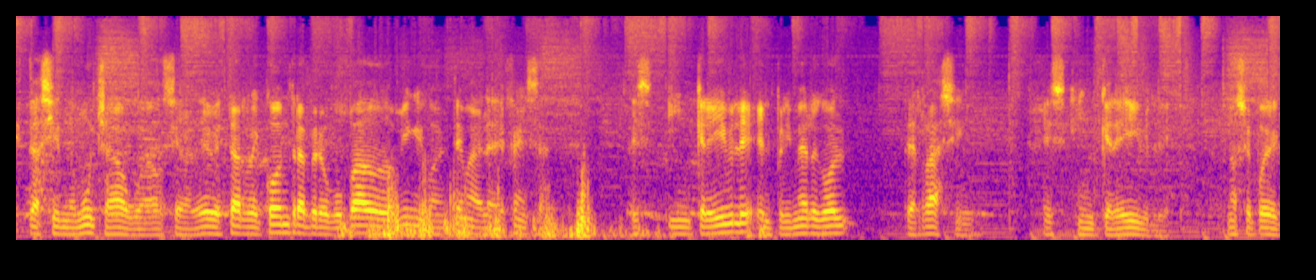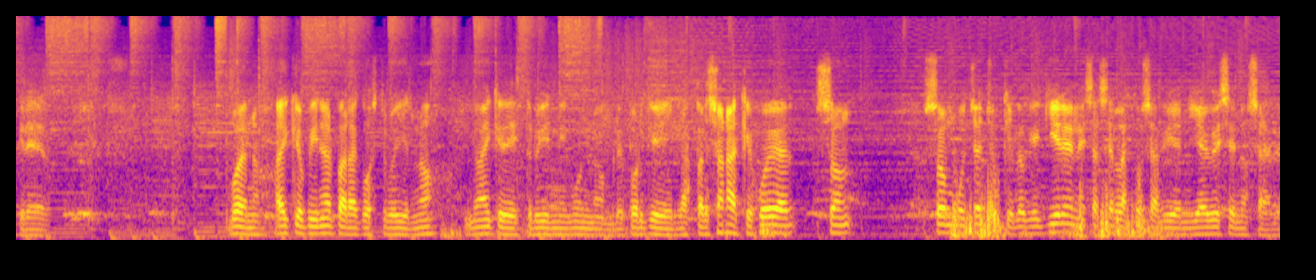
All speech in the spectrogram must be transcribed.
está haciendo mucha agua, o sea, debe estar recontra preocupado Domínguez con el tema de la defensa. Es increíble el primer gol de Racing. Es increíble. No se puede creer. Bueno, hay que opinar para construir, ¿no? No hay que destruir ningún nombre, porque las personas que juegan son, son muchachos que lo que quieren es hacer las cosas bien y a veces no sale.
